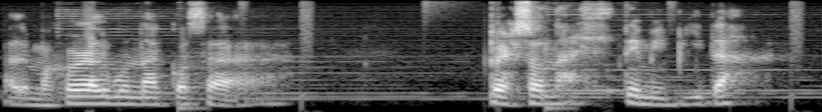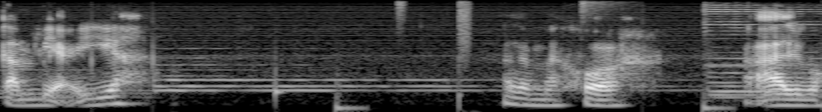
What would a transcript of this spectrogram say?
a lo mejor alguna cosa personal de mi vida cambiaría. A lo mejor algo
